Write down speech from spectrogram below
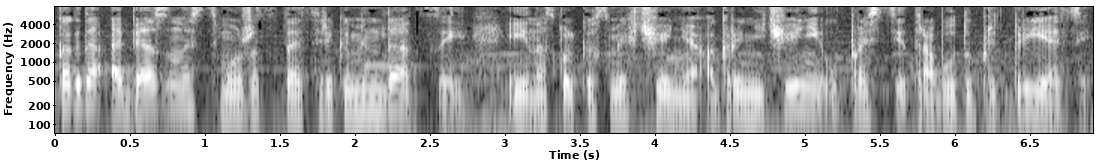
Когда обязанность может стать рекомендацией и насколько смягчение ограничений упростит работу предприятий.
